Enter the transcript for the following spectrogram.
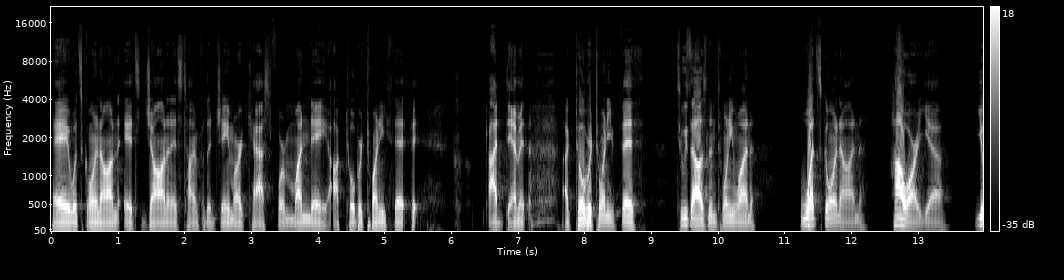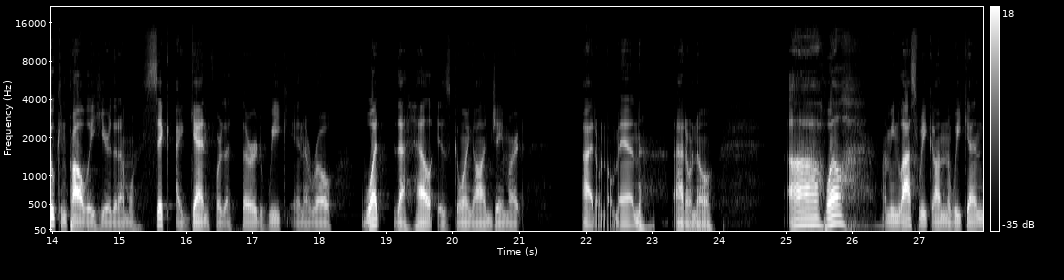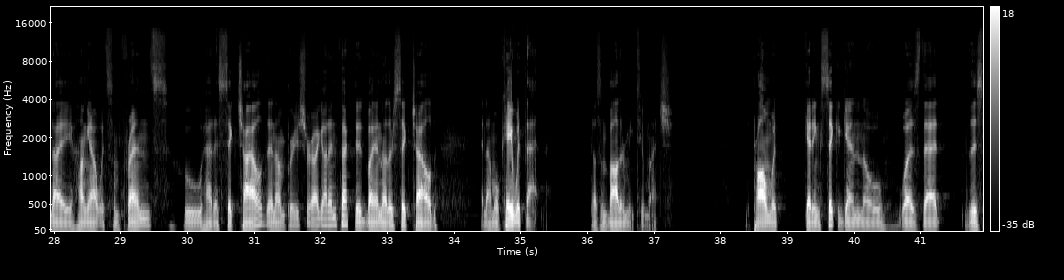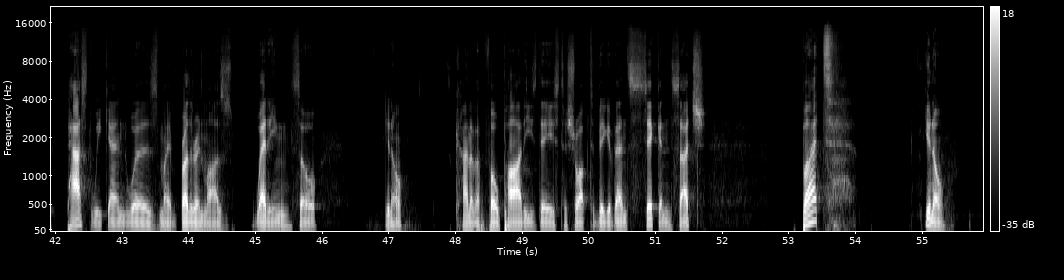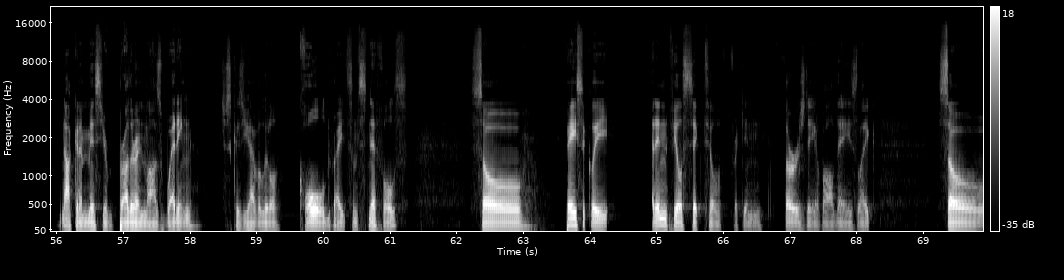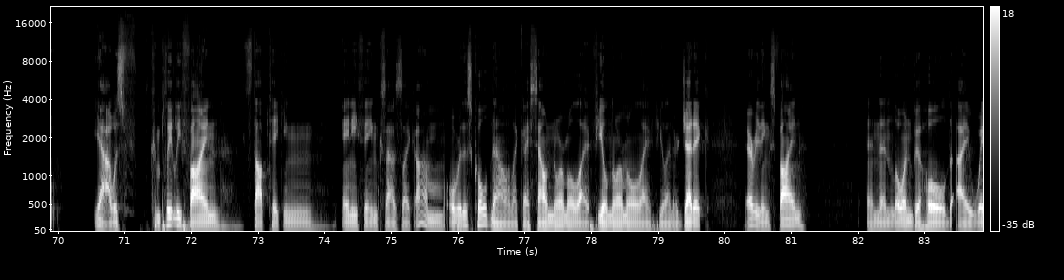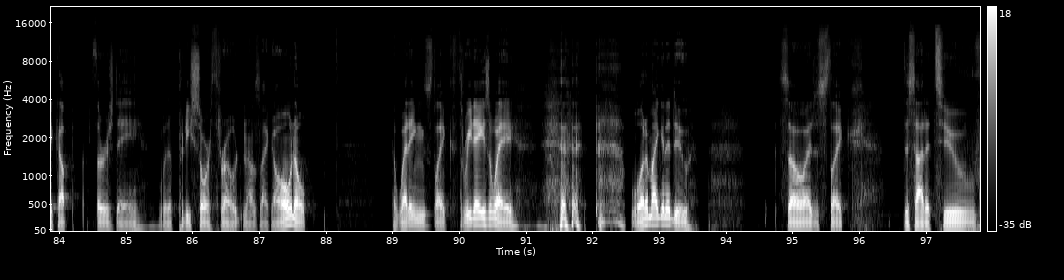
Hey, what's going on? It's John, and it's time for the J Mart cast for Monday, October 25th. God damn it. October 25th, 2021. What's going on? How are you? You can probably hear that I'm sick again for the third week in a row. What the hell is going on, J Mart? I don't know, man. I don't know. Uh, well, I mean, last week on the weekend, I hung out with some friends who had a sick child, and I'm pretty sure I got infected by another sick child, and I'm okay with that. Doesn't bother me too much. The problem with getting sick again, though, was that this past weekend was my brother in law's wedding, so, you know, it's kind of a faux pas these days to show up to big events sick and such. But, you know, not going to miss your brother in law's wedding just because you have a little cold, right? Some sniffles. So basically, I didn't feel sick till freaking Thursday of all days. Like, so yeah, I was f- completely fine. Stopped taking anything because I was like, oh, I'm over this cold now. Like, I sound normal. I feel normal. I feel energetic. Everything's fine. And then lo and behold, I wake up Thursday with a pretty sore throat. And I was like, oh no, the wedding's like three days away. what am I going to do? So I just like decided to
